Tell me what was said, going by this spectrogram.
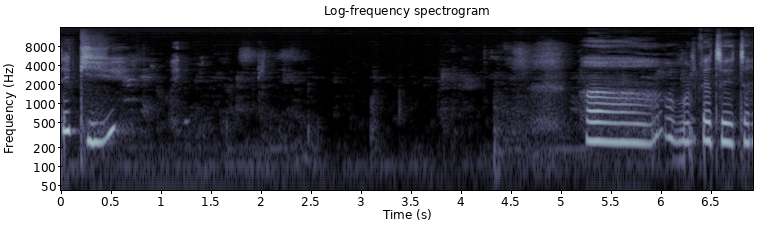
দেখি আমার কাছে এটা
